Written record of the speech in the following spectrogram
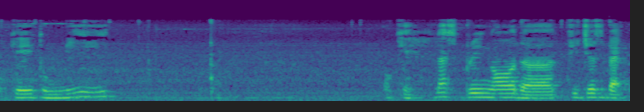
okay to me. Okay let's bring all the features back.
